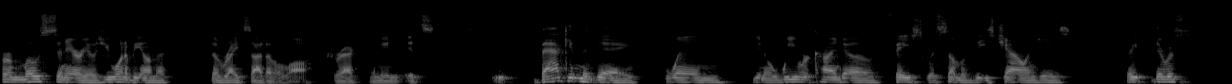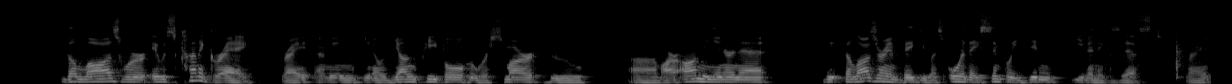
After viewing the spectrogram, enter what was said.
for most scenarios, you want to be on the the right side of the law, correct? I mean, it's back in the day when you know we were kind of faced with some of these challenges, right? There was the laws were it was kind of gray, right? I mean, you know, young people who were smart who um, are on the internet, the, the laws are ambiguous, or they simply didn't even exist, right?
